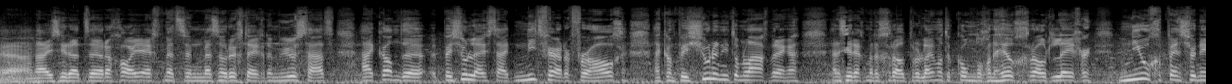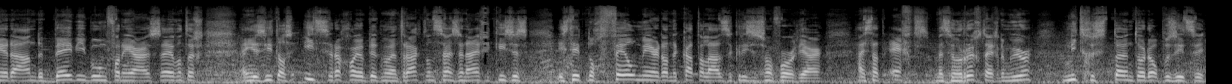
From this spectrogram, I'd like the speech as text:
Ja, nou, je ziet dat uh, Rajoy echt met zijn, met zijn rug tegen de muur staat. Hij kan de pensioenleeftijd niet verder verhogen. Hij kan pensioenen niet omlaag brengen. En hij zit echt met een groot probleem. Want er komt nog een heel groot leger nieuw gepensioneerden aan. De babyboom van de jaren 70. En je ziet als iets Rajoy op dit moment raakt... want zijn zijn eigen kiezers is dit nog veel meer dan de Catalaanse crisis van vorig jaar. Hij staat echt met zijn rug tegen de muur. Niet gesteund door de oppositie.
